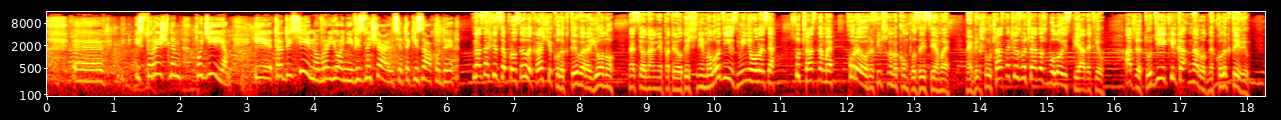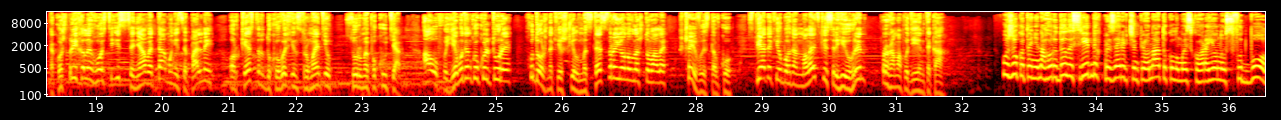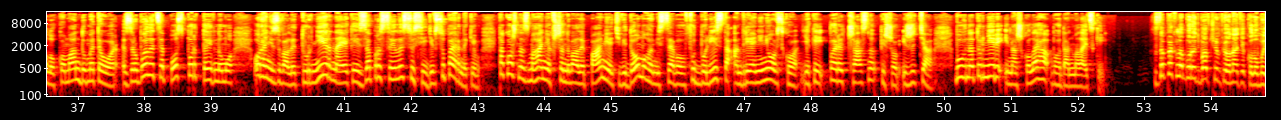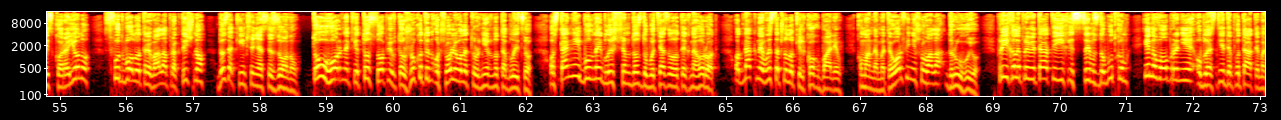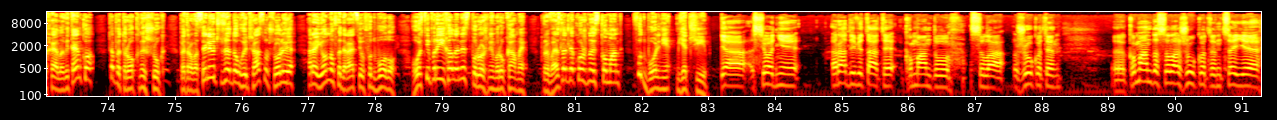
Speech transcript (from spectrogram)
історичним подіям. І традиційно в районі відзначаються такі заходи. На захід запросили кращі колективи району. Національні патріотичні мелодії змінювалися сучасними хореографічними композиціями. Найбільше учасників, звичайно ж, було із п'ядиків, адже тут діє кілька народних колективів. Також приїхали гості із Сценяви та муніципальний оркестр духових інструментів Сурми Покуття. А у фоє будинку культури художники шкіл мистецтв району влаштували ще й виставку. З п'ядиків Богдан Малецький, Сергій Угрин, програма події НТК. У Жукотині нагородили срібних призерів чемпіонату Коломийського району з футболу команду Метеор. Зробили це по-спортивному. Організували турнір, на який запросили сусідів-суперників. Також на змаганнях вшанували пам'ять відомого місцевого футболіста Андрія Ніньовського, який передчасно пішов із життя. Був на турнірі і наш колега Богдан Малецький. Запекла боротьба в чемпіонаті Коломийського району з футболу тривала практично до закінчення сезону. То угорники, то сопів, то жукотин очолювали турнірну таблицю. Останній був найближчим до здобуття золотих нагород. Однак не вистачило кількох балів. Команда Метеор фінішувала другою. Приїхали привітати їх із цим здобутком і новообрані обласні депутати Михайло Вітенко та Петро Книшук. Петро Васильович вже довгий час очолює районну федерацію футболу. Гості приїхали не з порожніми руками. Привезли для кожної з команд футбольні м'ячі. Я сьогодні радий вітати команду села Жукотин. Е, Команда села Жукотин це є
